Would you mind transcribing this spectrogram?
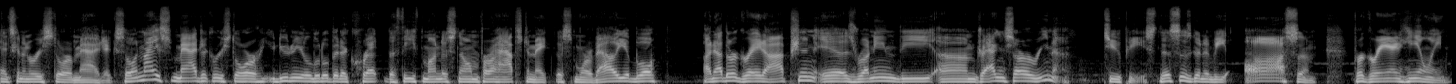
it's going to restore magic. So a nice magic restore. You do need a little bit of crit, the Thief Mundus Stone perhaps, to make this more valuable. Another great option is running the um, Dragonstar Arena two-piece. This is going to be awesome for grand healing.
